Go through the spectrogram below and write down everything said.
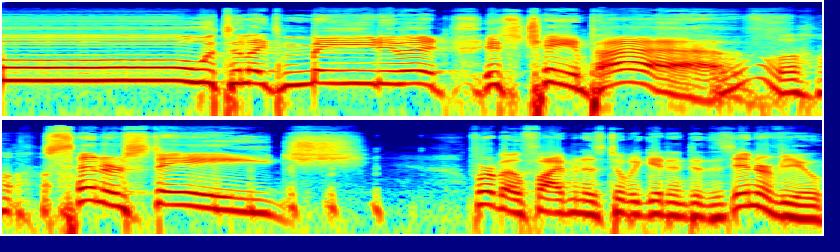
rumble with tonight's main event. It's Chey and Pav. Center stage. For about five minutes till we get into this interview,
